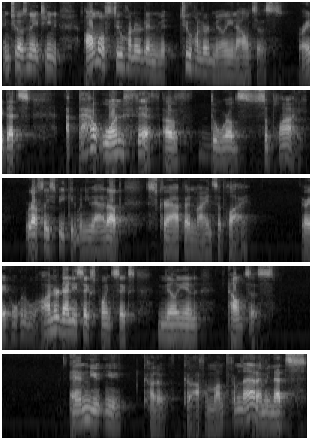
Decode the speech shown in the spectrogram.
In 2018, almost 200, and, 200 million ounces, right? That's about one fifth of the world's supply, roughly speaking, when you add up scrap and mine supply, right? 196.6 million ounces. And you, you cut, a, cut off a month from that. I mean, that's,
